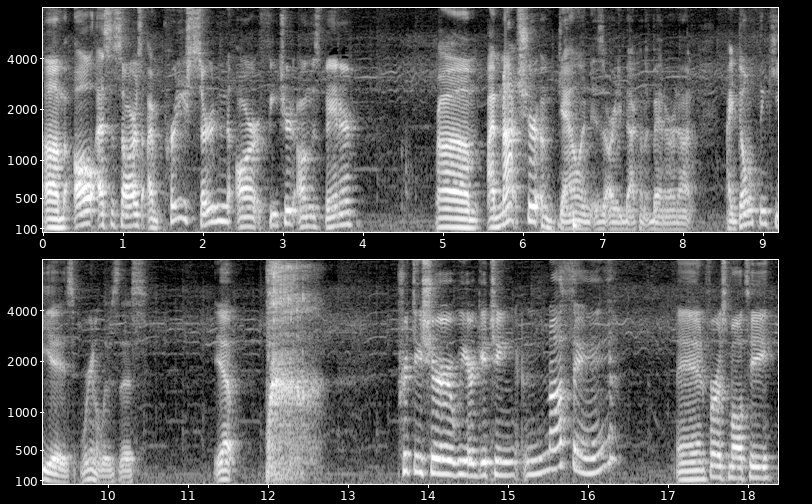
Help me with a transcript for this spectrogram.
Um, all SSRs, I'm pretty certain, are featured on this banner. Um, I'm not sure if Galan is already back on the banner or not. I don't think he is. We're gonna lose this. Yep. Pretty sure we are getting nothing. And first multi,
